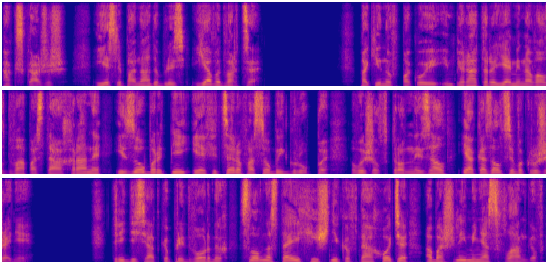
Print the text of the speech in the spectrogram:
«Как скажешь. Если понадоблюсь, я во дворце». Покинув покои императора, я миновал два поста охраны из оборотней и офицеров особой группы, вышел в тронный зал и оказался в окружении. Три десятка придворных, словно стаи хищников на охоте, обошли меня с флангов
